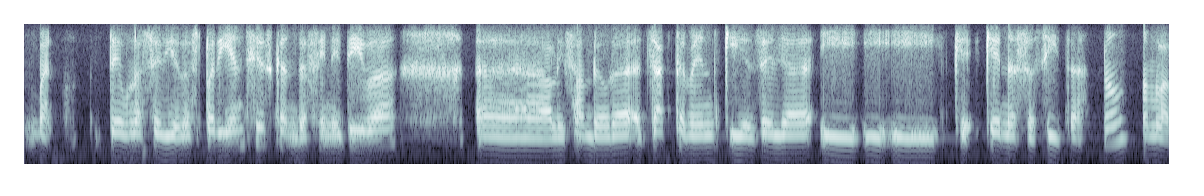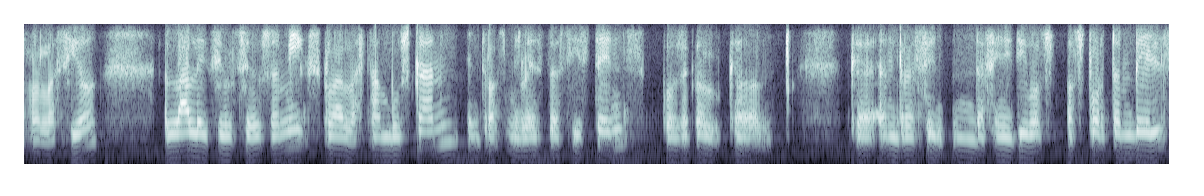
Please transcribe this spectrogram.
Bueno, té una sèrie d'experiències que, en definitiva, eh, li fan veure exactament qui és ella i, i, i què, què necessita no? amb la relació. L'Àlex i els seus amics, clar, l'estan buscant entre els milers d'assistents, cosa que, que, que en, en definitiva els, els porta amb ells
